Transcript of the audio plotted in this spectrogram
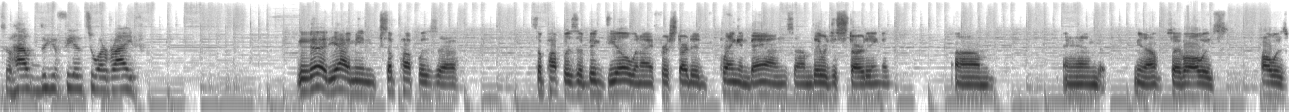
So how do you feel to arrive? Good. Yeah. I mean, Sub Pop was uh, Sub Pop was a big deal when I first started playing in bands. Um, they were just starting, and um, and you know, so I've always always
